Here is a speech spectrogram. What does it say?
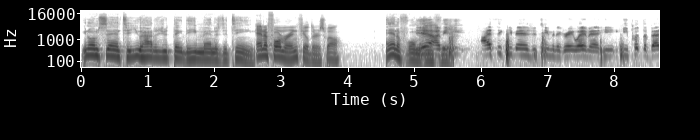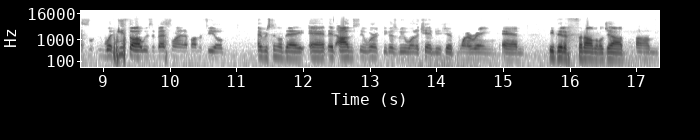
You know what I'm saying? To you, how did you think that he managed the team And a former infielder as well. and a former? Yeah, I mean, he, I think he managed the team in a great way, man. He he put the best what he thought was the best lineup on the field every single day, and it obviously worked because we won a championship, won a ring, and he did a phenomenal job. Um,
